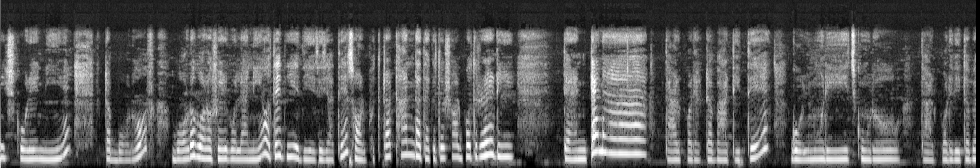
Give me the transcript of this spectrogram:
মিক্স করে নিয়ে একটা বরফ, বড় বরফের গোলা নিয়ে ওতে দিয়ে দিয়েছি যাতে শরবতটা ঠান্ডা থাকে। তো শরবত রেডি ট্যান ট্যানা তারপর একটা বাটিতে গোলমরিচ, গুঁড়ো তারপরে দিতে হবে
